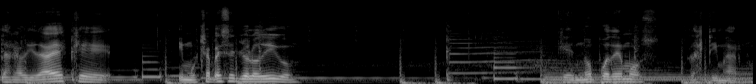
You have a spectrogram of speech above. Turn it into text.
La realidad es que, y muchas veces yo lo digo, que no podemos lastimarnos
